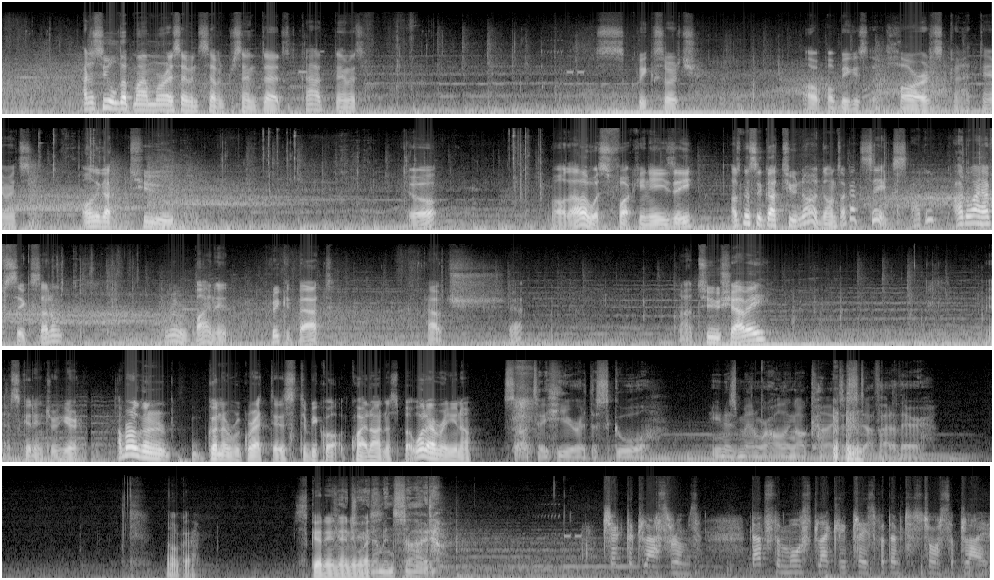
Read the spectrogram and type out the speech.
I just healed up my Moray 77% dead. God damn it. Quick search. Oh, how big is it? Hearts. God damn it. Only got two. Oh. Well, that was fucking easy. I was gonna say got two. No, I don't. I got six. How do, how do I have six? I don't... I don't remember buying it. Cricket bat. Pouch. Yeah. Not too shabby. Yeah, let's get into here. I'm probably gonna gonna regret this, to be qu quite honest, but whatever, you know. Saw Tahir at the school. He and his men were hauling all kinds of stuff out of there. Okay. Let's get in anyways. I'm inside. Check the classrooms. That's the most likely place for them to store supplies.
